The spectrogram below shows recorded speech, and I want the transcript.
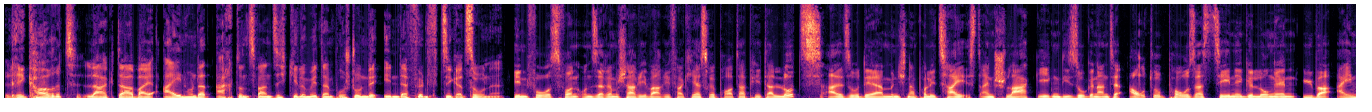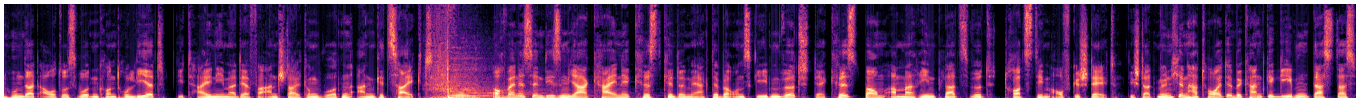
Rekord lag dabei 128 Kilometern pro Stunde in der 50er-Zone. Infos von unserem Charivari-Verkehrsreporter Peter Lutz. Also der Münchner Polizei ist ein Schlag gegen die sogenannte Autoposer-Szene gelungen. Über 100 Autos wurden kontrolliert. Die Teilnehmer der Veranstaltung wurden angezeigt. Auch wenn es in diesem Jahr keine Christkindlmärkte bei uns geben wird, der Christbaum am Marienplatz wird trotzdem aufgestellt. Die Stadt München hat heute bekannt gegeben, dass das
